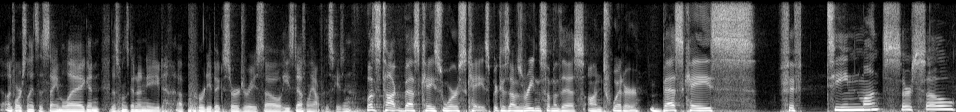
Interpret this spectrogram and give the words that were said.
Unfortunately, it's the same leg, and this one's going to need a pretty big surgery. So he's definitely out for the season. Let's talk best case, worst case, because I was reading some of this on Twitter. Best case, 15 months or so.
